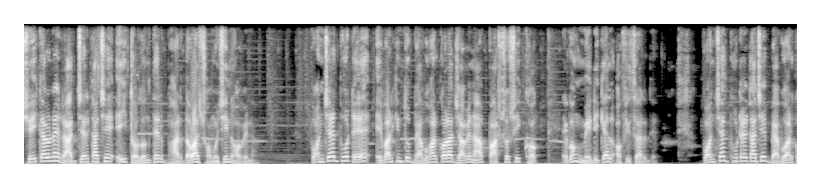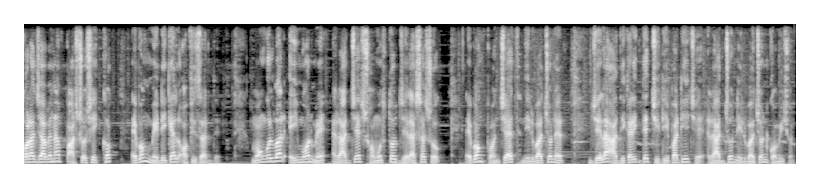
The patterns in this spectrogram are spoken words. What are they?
সেই কারণে রাজ্যের কাছে এই তদন্তের ভার দেওয়া সমীচীন হবে না। পঞ্চায়েত ভোটে এবার কিন্তু ব্যবহার করা যাবে না পার্শ্ব শিক্ষক এবং মেডিকেল অফিসারদের। পঞ্চায়েত ভোটের কাজে ব্যবহার করা যাবে না পার্শ্ব শিক্ষক এবং মেডিকেল অফিসারদের। মঙ্গলবার এই মর্মে রাজ্যের সমস্ত জেলাশাসক এবং পঞ্চায়েত নির্বাচনের জেলা আধিকারিকদের চিঠি পাঠিয়েছে রাজ্য নির্বাচন কমিশন।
